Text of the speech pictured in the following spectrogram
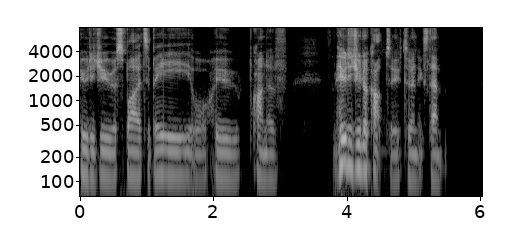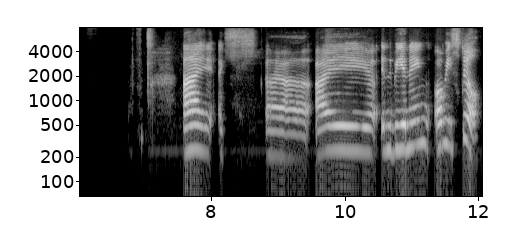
Who did you aspire to be, or who kind of who did you look up to to an extent? I, uh, I in the beginning, I mean, still,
